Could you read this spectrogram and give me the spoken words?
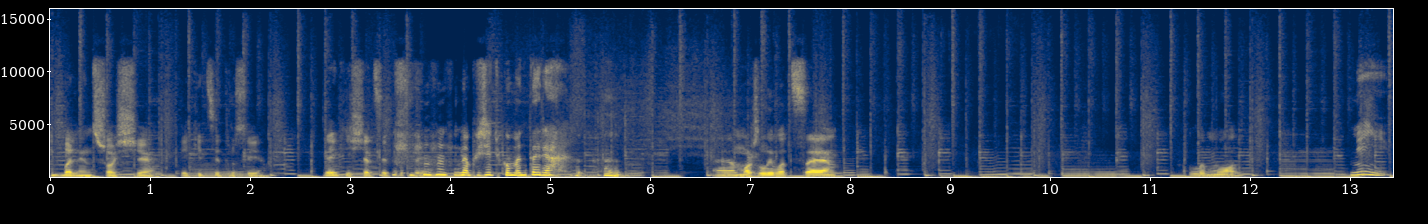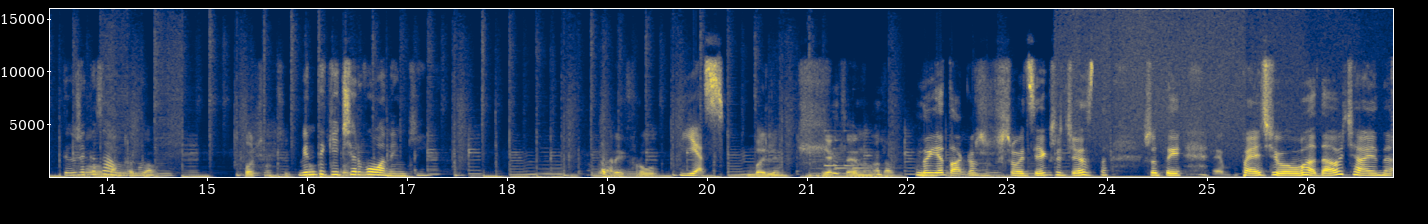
Блін, що ще? Які цитруси є? Які ще цитруси є? Напишіть в коментарях. Е, можливо, це лимон. Ні, ти вже казав. Лимон. Точно цитрус. Він такий червоненький. Грейпфрут. Єс. Блін, як це я не вгадав. Ну я також в шоці, якщо чесно, що ти печиво вгадав чайне,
